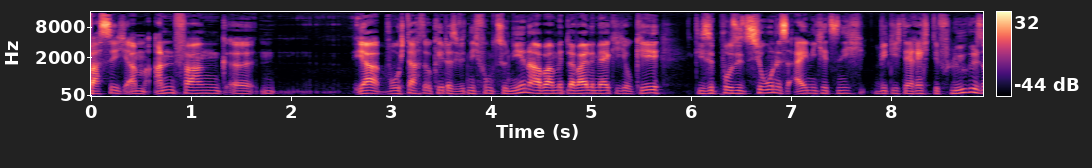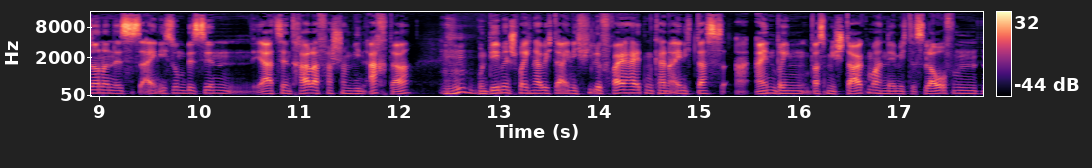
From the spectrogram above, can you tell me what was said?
was ich am Anfang, äh, ja, wo ich dachte, okay, das wird nicht funktionieren, aber mittlerweile merke ich, okay, diese Position ist eigentlich jetzt nicht wirklich der rechte Flügel, sondern es ist eigentlich so ein bisschen, ja, zentraler, fast schon wie ein Achter. Mhm. Und dementsprechend habe ich da eigentlich viele Freiheiten, kann eigentlich das einbringen, was mich stark macht, nämlich das Laufen,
